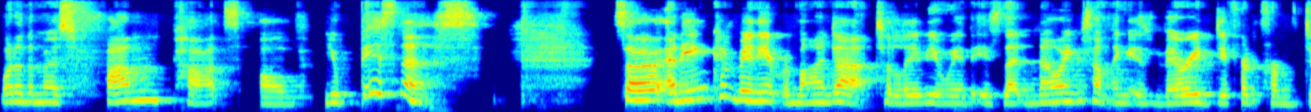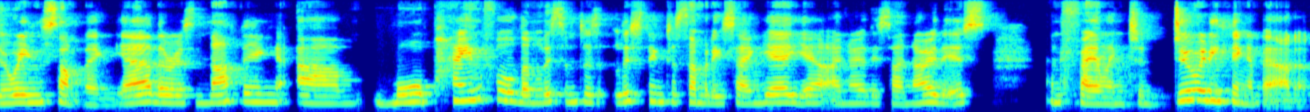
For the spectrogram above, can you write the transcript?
one of the most fun parts of your business. So an inconvenient reminder to leave you with is that knowing something is very different from doing something. Yeah, there is nothing um, more painful than listen to listening to somebody saying, yeah, yeah, I know this, I know this, and failing to do anything about it.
